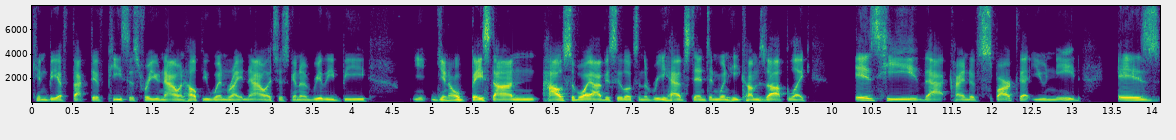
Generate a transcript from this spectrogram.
can be effective pieces for you now and help you win right now. It's just going to really be, you know, based on how Savoie obviously looks in the rehab stint and when he comes up, like, is he that kind of spark that you need? Is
